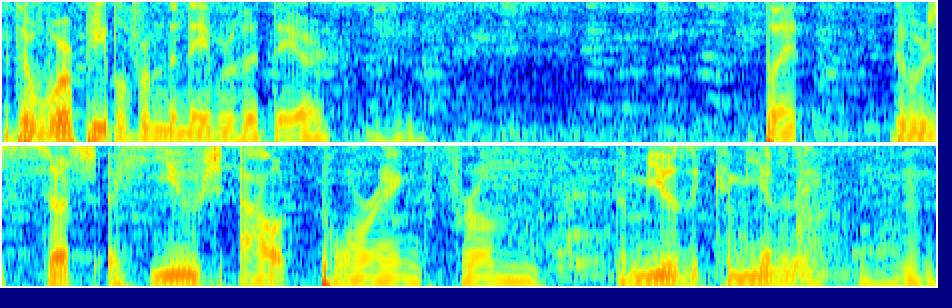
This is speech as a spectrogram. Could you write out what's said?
there were people from the neighborhood there Mhm. but there was such a huge outpouring from the music community Mhm.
